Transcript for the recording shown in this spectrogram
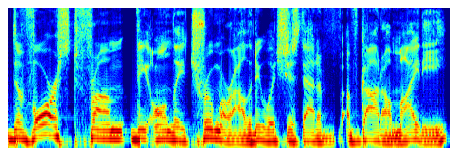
divorced from the only true morality, which is that of, of God Almighty.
